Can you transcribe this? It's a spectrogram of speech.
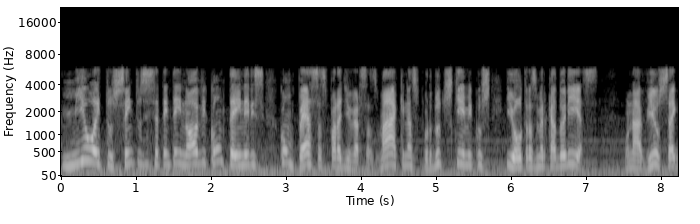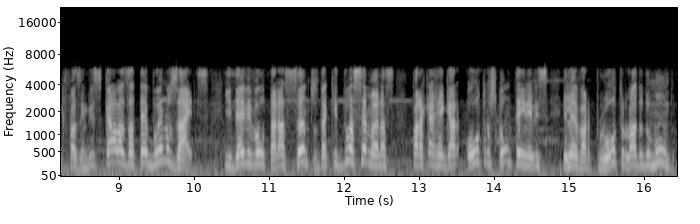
1.879 contêineres com peças para diversas máquinas, produtos químicos e outras mercadorias. O navio segue fazendo escalas até Buenos Aires e deve voltar a Santos daqui duas semanas para carregar outros contêineres e levar para o outro lado do mundo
